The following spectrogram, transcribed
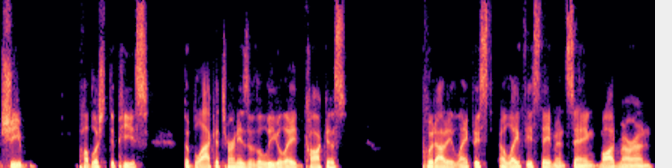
she published the piece, the black attorneys of the Legal Aid Caucus put out a lengthy a lengthy statement saying Maud Maron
